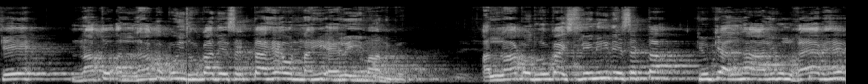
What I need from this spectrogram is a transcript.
کہ نہ تو اللہ کو کوئی دھوکہ دے سکتا ہے اور نہ ہی اہل ایمان کو۔ اللہ کو دھوکہ اس لیے نہیں دے سکتا کیونکہ اللہ عالم الغیب ہے،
